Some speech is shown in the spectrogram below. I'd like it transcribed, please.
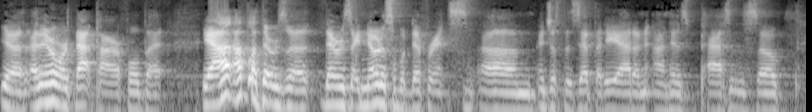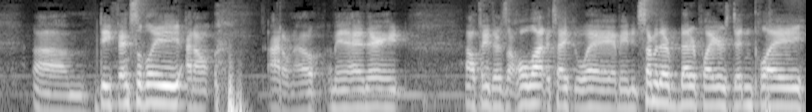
you know, they weren't that powerful, but yeah, I, I, thought there was a there was a noticeable difference um, in just the zip that he had on, on his passes. So um, defensively, I don't, I don't know. I mean, there ain't. I don't think there's a whole lot to take away. I mean, some of their better players didn't play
